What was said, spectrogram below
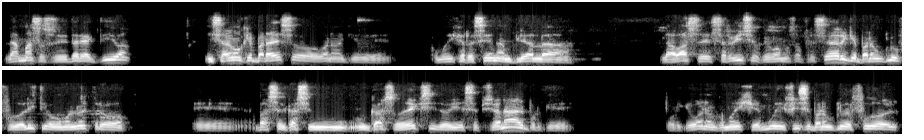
la masa societaria activa. Y sabemos que para eso, bueno, hay que, como dije recién, ampliar la, la base de servicios que vamos a ofrecer, que para un club futbolístico como el nuestro eh, va a ser casi un, caso de éxito y excepcional, porque, porque, bueno, como dije, es muy difícil para un club de fútbol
